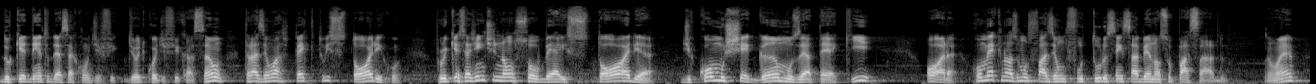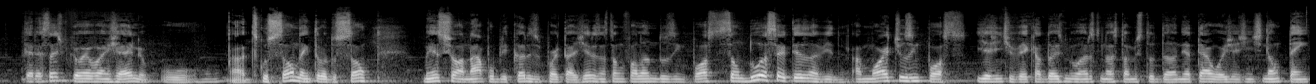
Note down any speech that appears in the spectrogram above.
do que dentro dessa codificação trazer um aspecto histórico porque se a gente não souber a história de como chegamos até aqui, ora, como é que nós vamos fazer um futuro sem saber nosso passado? Não é? Interessante porque o Evangelho, o, a discussão da introdução, mencionar publicanos e portageiros, nós estamos falando dos impostos, são duas certezas na vida, a morte e os impostos. E a gente vê que há dois mil anos que nós estamos estudando e até hoje a gente não tem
